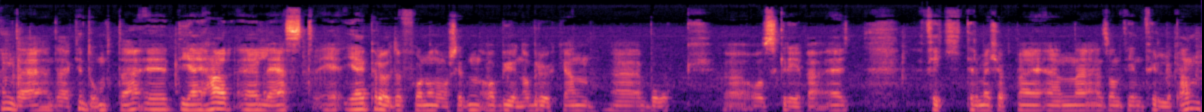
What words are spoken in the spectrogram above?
Det, det, er ikke dumt, det. Eh, jeg har eh, lest Jeg prøvde for noen år siden å begynne å bruke en eh, bok eh, og skrive. Jeg fikk til og med kjøpt meg en, en sånn fin fyllepenn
